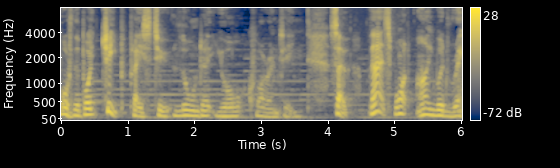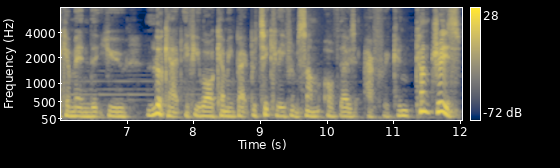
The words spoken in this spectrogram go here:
more to the point, cheap place to launder your quarantine. So that's what I would recommend that you look at if you are coming back, particularly from some of those African countries.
